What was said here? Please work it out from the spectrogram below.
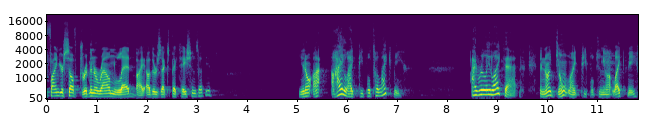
find yourself driven around, led by others' expectations of you? You know, I, I like people to like me. I really like that. And I don't like people to not like me.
